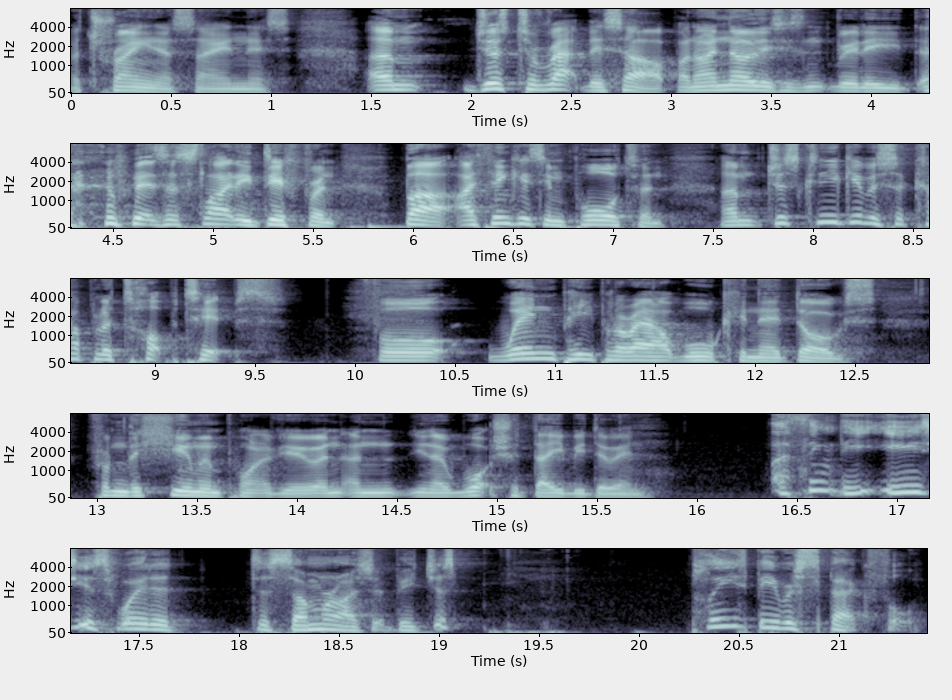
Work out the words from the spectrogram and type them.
a trainer saying this. Um, just to wrap this up, and I know this isn't really, it's a slightly different, but I think it's important. Um, just can you give us a couple of top tips for when people are out walking their dogs from the human point of view, and and you know what should they be doing? I think the easiest way to, to summarize it would be just please be respectful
